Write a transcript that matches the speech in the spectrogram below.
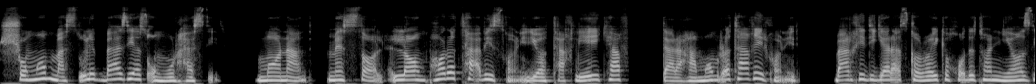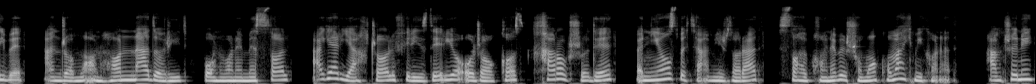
شما مسئول بعضی از امور هستید. مانند مثال لامپا را تعویض کنید یا تخلیه کف در حمام را تغییر کنید. برخی دیگر از کارهایی که خودتان نیازی به انجام آنها ندارید. به عنوان مثال اگر یخچال فریزر یا اجاق خراب شده و نیاز به تعمیر دارد صاحبخانه به شما کمک می کند همچنین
